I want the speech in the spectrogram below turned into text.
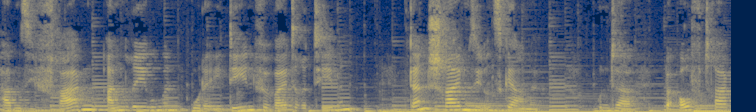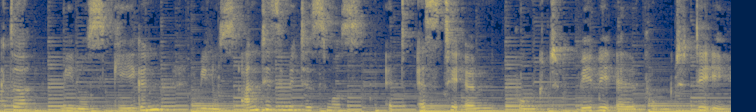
Haben Sie Fragen, Anregungen oder Ideen für weitere Themen? Dann schreiben Sie uns gerne unter beauftragter-gegen-antisemitismus.stm.bwl.de.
